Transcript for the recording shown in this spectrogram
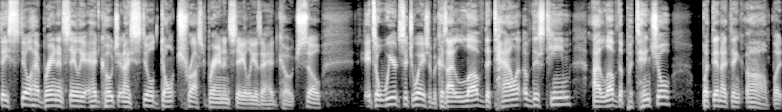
they still have Brandon Staley at head coach, and I still don't trust Brandon Staley as a head coach. So it's a weird situation because I love the talent of this team, I love the potential, but then I think, oh, but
